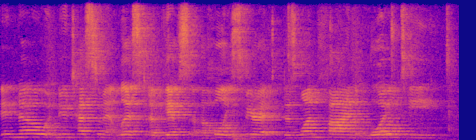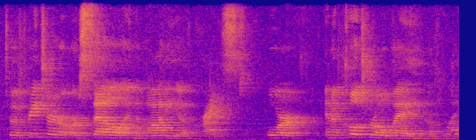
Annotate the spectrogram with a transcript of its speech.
In no New Testament list of gifts of the Holy Spirit does one find loyalty to a preacher or cell in the body of Christ, or in a cultural way of life.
